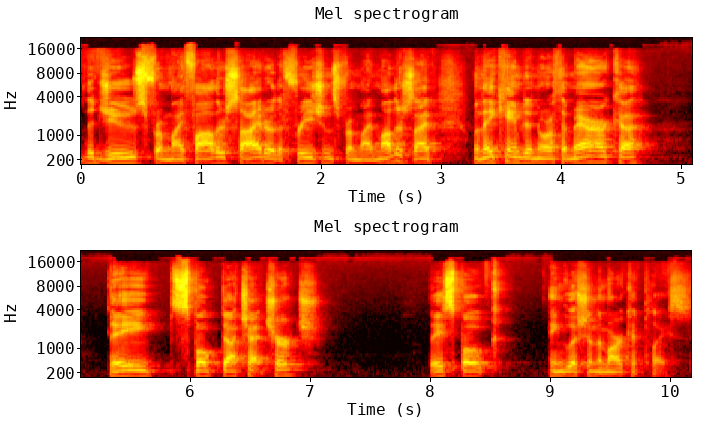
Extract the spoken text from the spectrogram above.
the Jews from my father's side or the Frisians from my mother's side, when they came to North America, they spoke Dutch at church. They spoke English in the marketplace.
